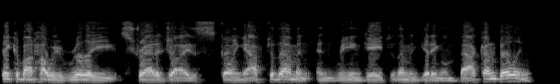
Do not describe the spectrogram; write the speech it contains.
think about how we really strategize going after them and, and re-engage them and getting them back on billing.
